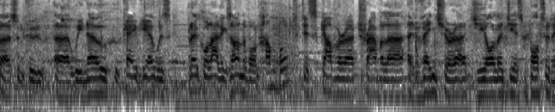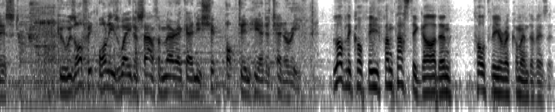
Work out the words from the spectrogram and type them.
Person who uh, we know who came here was a bloke called Alexander von Humboldt, discoverer, traveller, adventurer, geologist, botanist, who was off on his way to South America and his ship popped in here to Tenerife. Lovely coffee, fantastic garden, totally recommend a visit.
